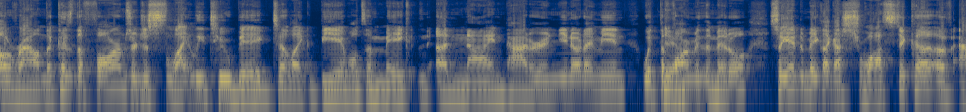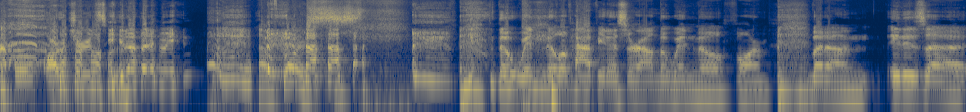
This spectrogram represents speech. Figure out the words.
around the because the farms are just slightly too big to like be able to make a nine pattern. You know what I mean? With the Yeah. farm in the middle, so you had to make like a swastika of apple orchards. You know what I mean? of course. the windmill of happiness around the windmill farm. But um it is uh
